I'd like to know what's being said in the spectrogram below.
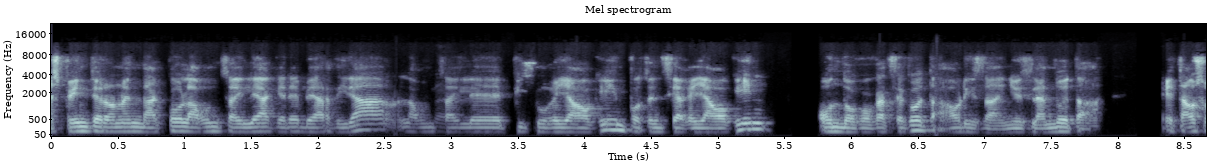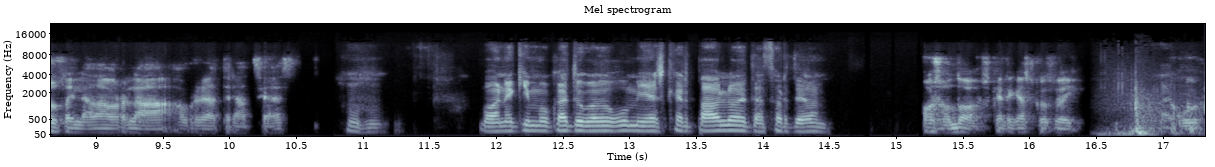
sprinter honen dako laguntzaileak ere behar dira, laguntzaile pisu gehiagokin, potentzia gehiagokin, ondo kokatzeko, eta hori da, inoiz landu, eta eta oso zaila da horrela aurrera ateratzea ez. Ba, honekin bukatuko dugu mi esker Pablo eta zorte hon. Oso ondo, eskerrik asko zuei. Agur.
